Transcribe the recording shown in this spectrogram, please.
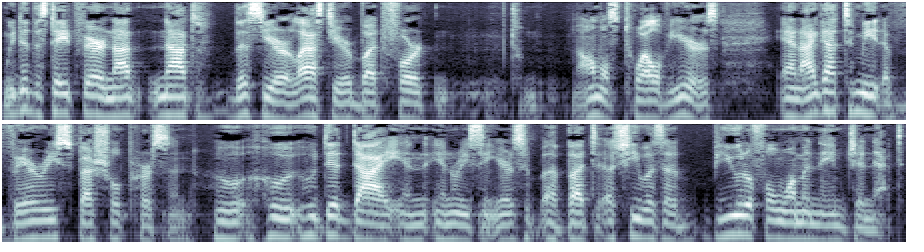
We did the State Fair not not this year or last year, but for t- almost 12 years. And I got to meet a very special person who, who, who did die in, in recent years, uh, but uh, she was a beautiful woman named Jeanette.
